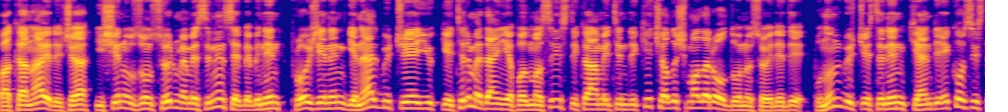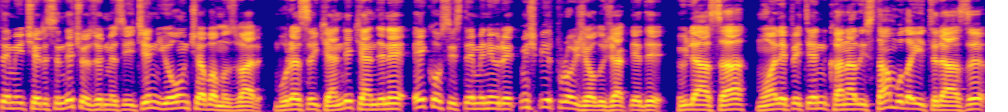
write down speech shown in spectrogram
Bakan ayrıca işin uzun sürmemesinin sebebinin projenin genel bütçeye yük getirmeden yapılması istikametindeki çalışmalar olduğunu söyledi. Bunun bütçesinin kendi ekosistemi içerisinde çözülmesi için yoğun çabamız var. Burası kendi kendine ekosistemini üretmiş bir proje olacak dedi. Hülasa, muhalefetin Kanal İstanbul'a itirazı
